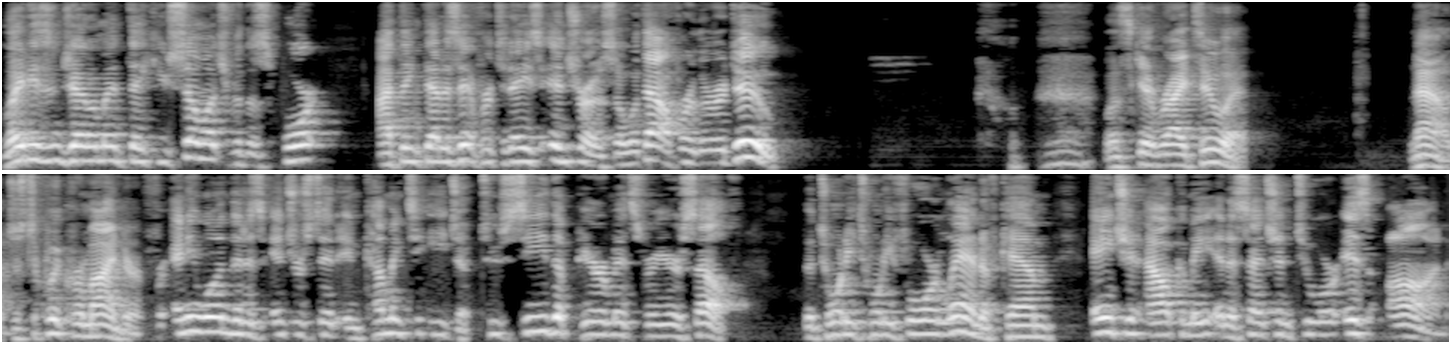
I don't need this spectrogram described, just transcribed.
Ladies and gentlemen, thank you so much for the support. I think that is it for today's intro. So without further ado, let's get right to it. Now, just a quick reminder for anyone that is interested in coming to Egypt to see the pyramids for yourself, the 2024 Land of Chem Ancient Alchemy and Ascension Tour is on,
